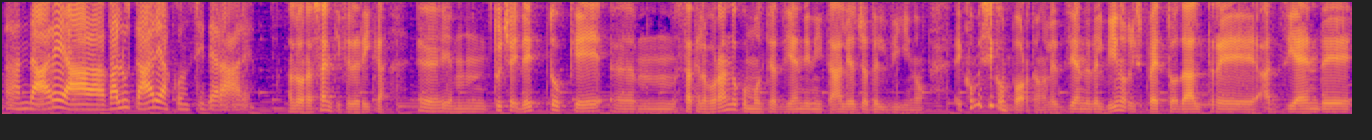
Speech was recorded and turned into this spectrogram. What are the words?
andare a valutare e a considerare. Allora, senti Federica, ehm, tu ci hai detto che ehm, state lavorando con molte aziende in Italia già del vino. E come si comportano le aziende del vino rispetto ad altre aziende, eh,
